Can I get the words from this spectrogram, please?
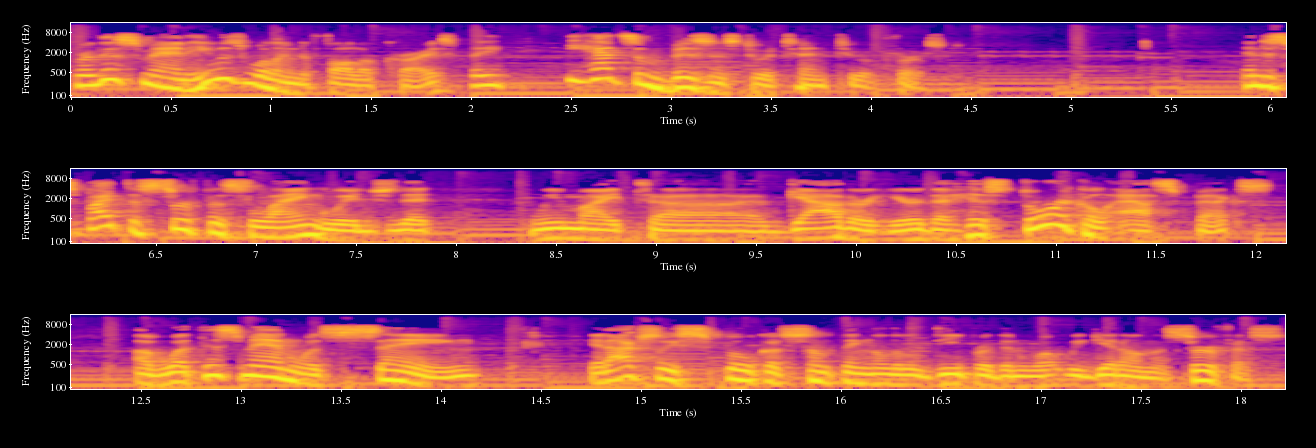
For this man, he was willing to follow Christ, but he, he had some business to attend to at first. And despite the surface language that we might uh, gather here, the historical aspects of what this man was saying, it actually spoke of something a little deeper than what we get on the surface.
